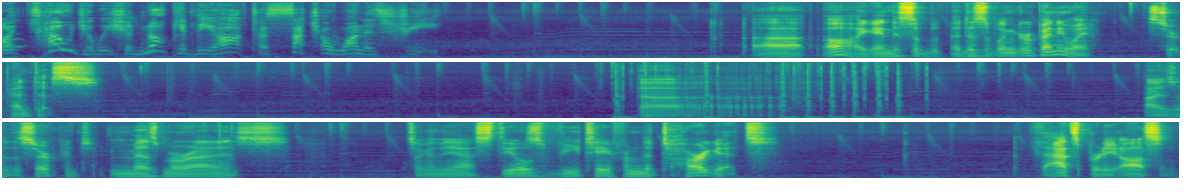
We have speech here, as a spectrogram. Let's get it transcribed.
I told you we should not give the art to such a one as she. Uh, oh, I gained a discipline group anyway. Serpentis. Uh, Eyes of the Serpent. Mesmerize. Look at the uh, steals Vitae from the target. That's pretty awesome.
